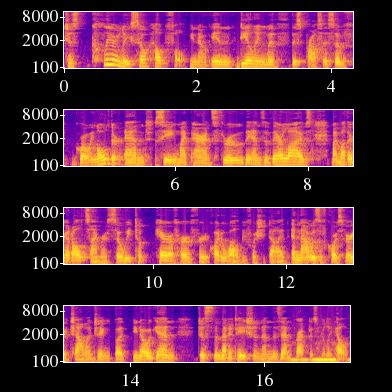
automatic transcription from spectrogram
just clearly so helpful, you know, in dealing with this process of growing older and seeing my parents through the ends of their lives. My mother had Alzheimer's, so we took care of her for quite a while before she died. And that was, of course, very challenging. But, you know, again, just the meditation and the Zen practice really helped.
